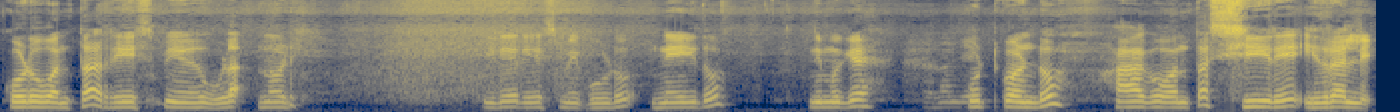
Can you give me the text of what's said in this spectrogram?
ಕೊಡುವಂಥ ರೇಷ್ಮೆ ಹುಳ ನೋಡಿ. ಇದೇ ರೇಷ್ಮೆ ಗೂಡು, ನೇಯ್ದು ನಿಮಗೆ ಉಟ್ಕೊಂಡು ಆಗುವಂಥ ಸೀರೆ ಇದರಲ್ಲಿ.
